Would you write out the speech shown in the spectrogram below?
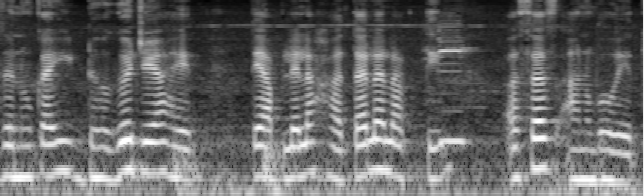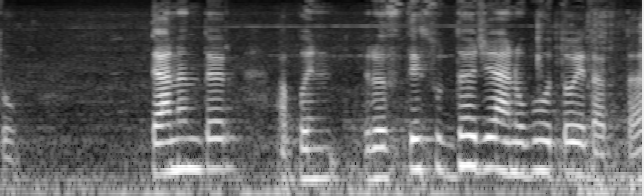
जणू काही ढग जे आहेत ते आपल्याला हाताला लागतील असाच अनुभव येतो. त्यानंतर आपण रस्तेसुद्धा जे अनुभवतो येत आत्ता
